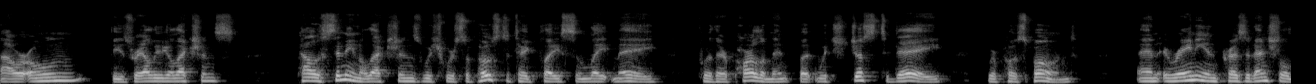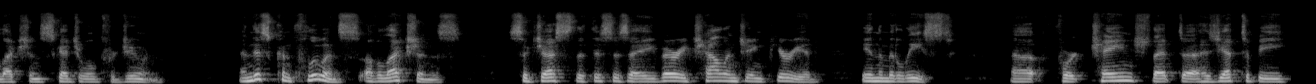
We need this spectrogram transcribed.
our own, the Israeli elections, Palestinian elections, which were supposed to take place in late May for their parliament, but which just today were postponed, and Iranian presidential elections scheduled for June. And this confluence of elections suggests that this is a very challenging period in the Middle East for change that uh, has yet to be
